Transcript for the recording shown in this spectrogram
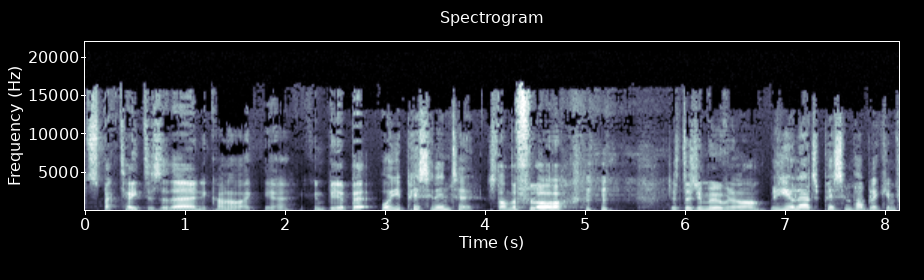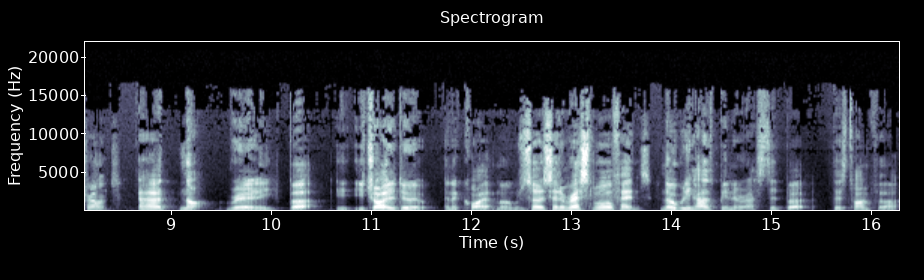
spectators are there, and you're kind of like, yeah, it can be a bit What are you pissing into? just on the floor, just as you're moving along. Are you allowed to piss in public in France? Uh, not really, but you, you try to do it in a quiet moment. So it's an arrestable offence. Nobody has been arrested, but there's time for that.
